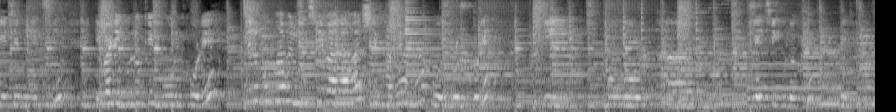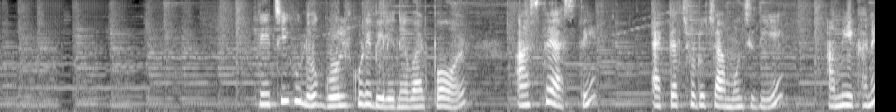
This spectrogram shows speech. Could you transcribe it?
কেটে নিয়েছি। এবার এগুলোকে গোল করে যেরকম ভাবে লুচি বেলা হয়, সেভাবে আমরা গোল গোল করে এই মোমোর লেচিগুলোকে বেলে লেচিগুলো গোল করে বেলে নেওয়ার পর আস্তে আস্তে একটা ছোট চামচ দিয়ে আমি এখানে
